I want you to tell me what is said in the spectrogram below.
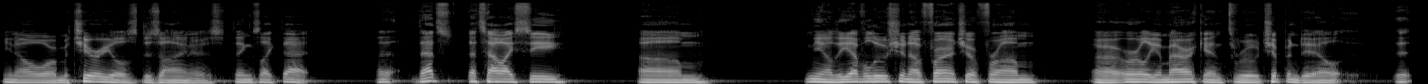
You know, or materials designers, things like that. Uh, that's that's how I see, um, you know, the evolution of furniture from uh, early American through Chippendale. It,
